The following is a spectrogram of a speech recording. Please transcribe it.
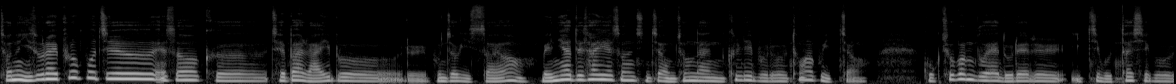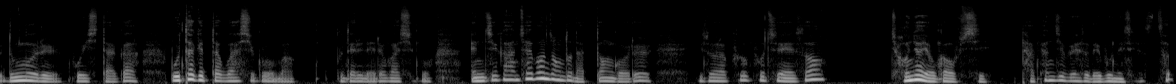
저는 이소라의 프로포즈에서 그 제발 라이브를 본 적이 있어요. 매니아들 사이에서는 진짜 엄청난 클립으로 통하고 있죠. 곡 초반부에 노래를 잊지 못하시고 눈물을 보이시다가 못하겠다고 하시고 막 무대를 내려가시고 NG가 한 세 번 정도 났던 거를 이소라 프로포즈에서 전혀 여과 없이 다 편집을 해서 내보내셨던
